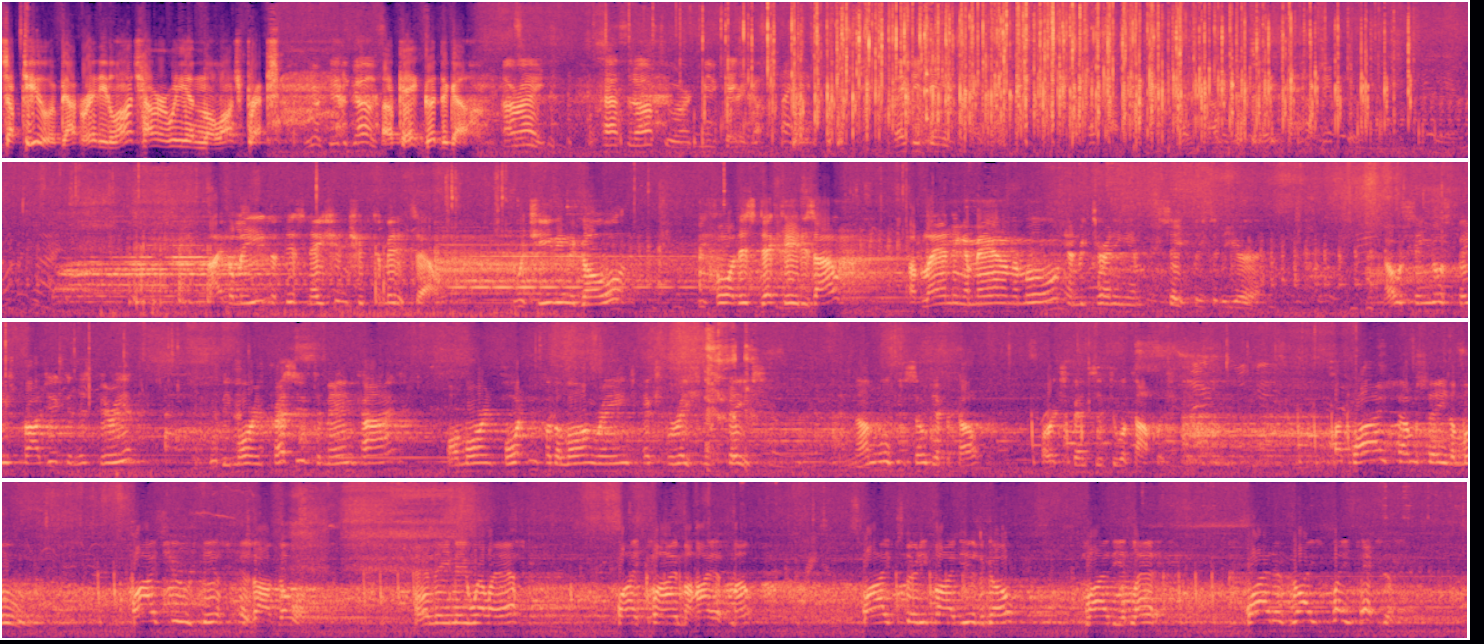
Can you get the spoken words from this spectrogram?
It's up to you. About ready to launch? How are we in the launch preps? We are good to go. Okay, good to go. All right. We'll pass it off to our communication. Thank you. Thank you, team. I believe that this nation should commit itself to achieving the goal before this decade is out of landing a man on the moon and returning him safely to the earth. No single space project in this period will be more impressive to mankind or more important for the long-range exploration of space. None will be so difficult or expensive to accomplish. But why, some say, the moon? Why choose this as our goal? And they may well ask, why climb the highest mountain? Why 35 years ago fly the Atlantic? Why does Rice play Texas?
